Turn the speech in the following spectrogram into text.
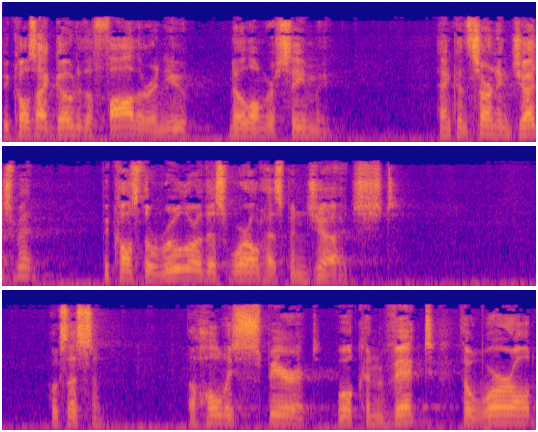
because I go to the Father and you no longer see me. And concerning judgment, because the ruler of this world has been judged. Folks, listen. The Holy Spirit will convict the world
